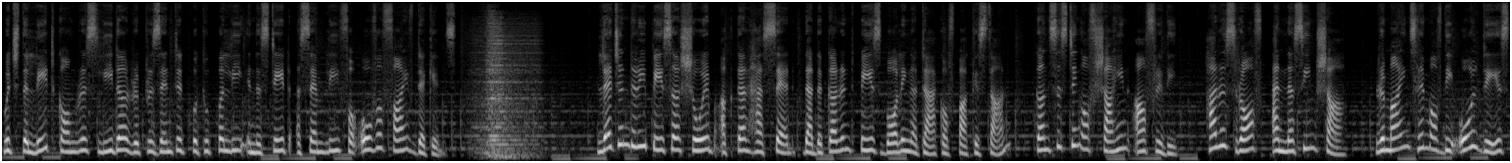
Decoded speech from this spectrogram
which the late Congress leader represented Puthupalli in the State Assembly for over five decades. Legendary pacer Shoaib Akhtar has said that the current pace bowling attack of Pakistan, consisting of Shaheen Afridi, Haris Rauf, and Naseem Shah, reminds him of the old days,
